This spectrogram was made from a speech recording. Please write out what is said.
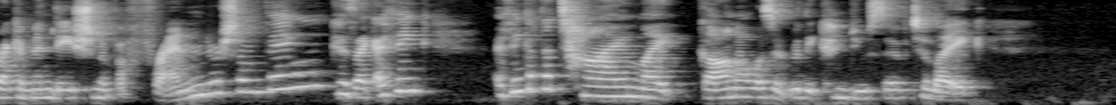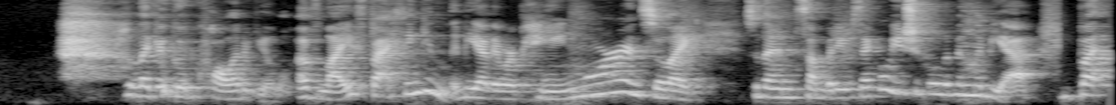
recommendation of a friend or something. Cause like I think I think at the time like Ghana wasn't really conducive to like like a good quality of life. But I think in Libya they were paying more, and so like so then somebody was like, "Oh, you should go live in Libya." But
